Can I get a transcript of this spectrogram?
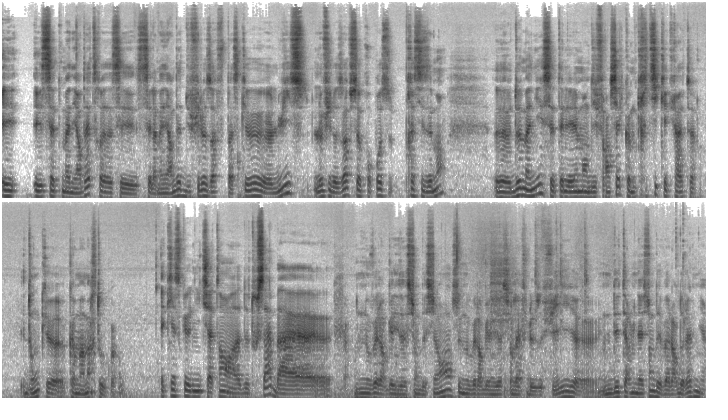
Et, et cette manière d'être, euh, c'est la manière d'être du philosophe, parce que euh, lui, le philosophe, se propose précisément euh, de manier cet élément différentiel comme critique et créateur. Donc, euh, comme un marteau, quoi. Et qu'est-ce que Nietzsche attend euh, de tout ça Bah, euh, Une nouvelle organisation des sciences, une nouvelle organisation de la philosophie, euh, une détermination des valeurs de l'avenir.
